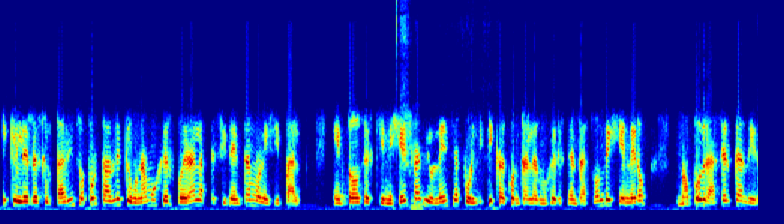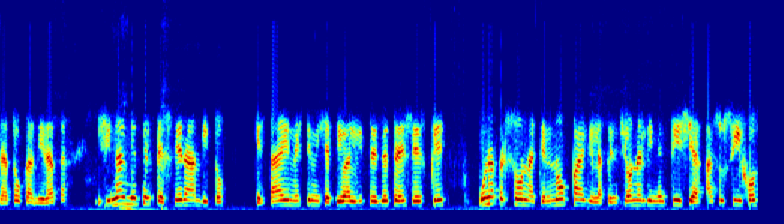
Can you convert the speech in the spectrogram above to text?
y que le resultaba insoportable que una mujer fuera la presidenta municipal. Entonces, quien ejerza violencia política contra las mujeres en razón de género no podrá ser candidato o candidata. Y finalmente, el tercer ámbito que está en esta iniciativa Ley 3 de 3 es que una persona que no pague la pensión alimenticia a sus hijos,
